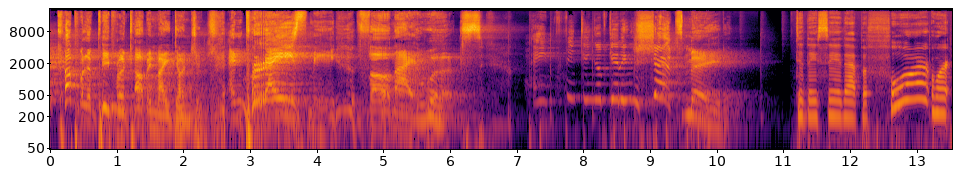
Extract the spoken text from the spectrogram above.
a couple of people come in my dungeon and praise me for my works. I'm thinking of getting shirts made. Did they say that before or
